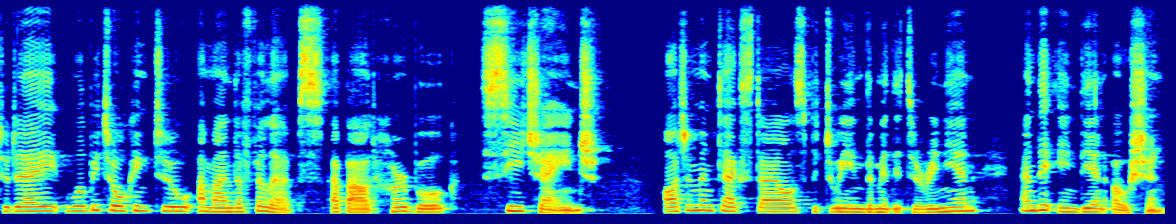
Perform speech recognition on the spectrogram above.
Today, we'll be talking to Amanda Phillips about her book, Sea Change Ottoman Textiles Between the Mediterranean and the Indian Ocean.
